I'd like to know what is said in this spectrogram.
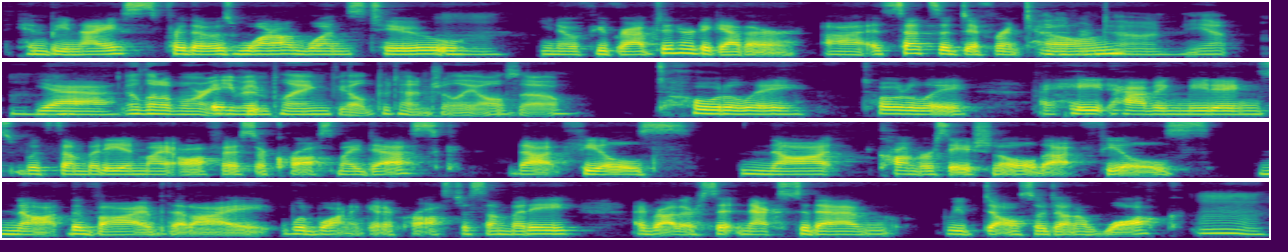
It can be nice for those one on ones too. Mm-hmm. You know, if you grab dinner together, uh, it sets a different tone. A different tone. Yep. Mm-hmm. Yeah. A little more if even you, playing field potentially also. Totally. Totally. I hate having meetings with somebody in my office across my desk. That feels not conversational, that feels not the vibe that I would want to get across to somebody. I'd rather sit next to them. We've also done a walk. Mm.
